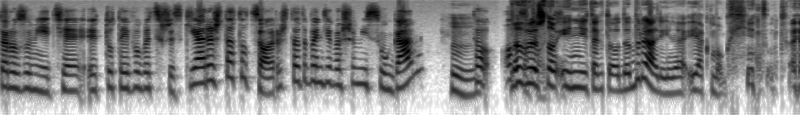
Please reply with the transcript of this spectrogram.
to rozumiecie y, tutaj wobec wszystkich, a reszta to co? Reszta to będzie waszymi sługami? Hmm. To No zresztą chodzi? inni tak to odebrali, na- jak mogli tutaj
